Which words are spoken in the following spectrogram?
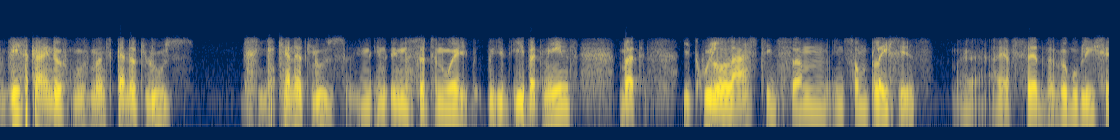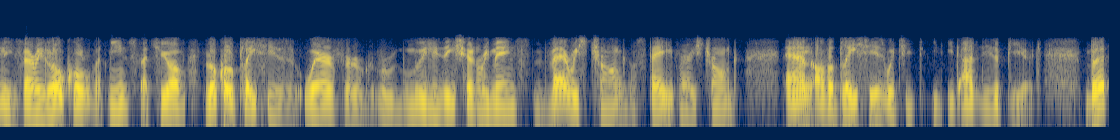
this kind of movement cannot cannot lose. you cannot lose in, in, in a certain way. It, it, that means that it will last in some in some places. Uh, I have said that the mobilization is very local. That means that you have local places where the mobilization remains very strong, stay very strong, and other places which it, it, it has disappeared. But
